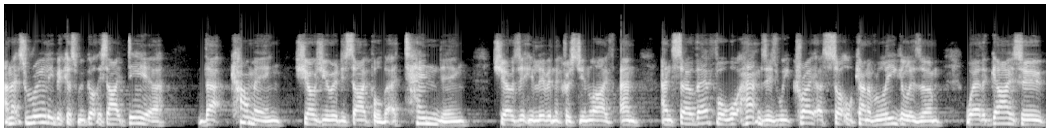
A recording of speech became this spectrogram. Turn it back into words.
And that's really because we've got this idea that coming shows you're a disciple, that attending shows that you live in the Christian life. And and so therefore what happens is we create a subtle kind of legalism where the guys who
